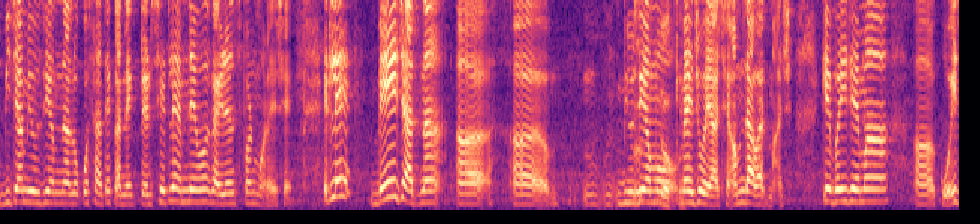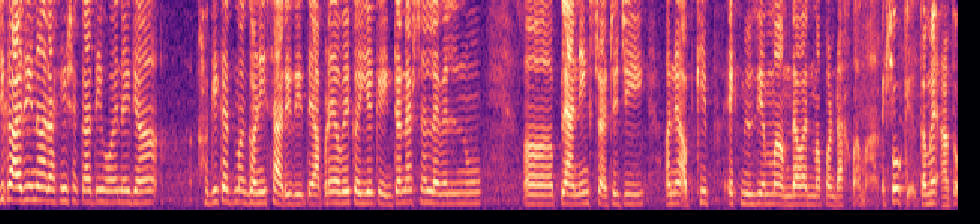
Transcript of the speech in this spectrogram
બીજા મ્યુઝિયમના લોકો સાથે કનેક્ટેડ છે એટલે એમને એવા ગાઈડન્સ પણ મળે છે. એટલે બે જાતના મ્યુઝિયમો મેં જોયા છે અમદાવાદમાં જ. કે ભાઈ જેમાં કોઈ જ કાળજી ન રાખી શકાતી હોય ને જ્યાં હકીકતમાં ઘણી સારી રીતે. આપણે હવે કહીએ કે ઇન્ટરનેશનલ લેવલનું પ્લાનિંગ સ્ટ્રેટેજી અને અપકીપ એક મ્યુઝિયમમાં અમદાવાદમાં પણ રાખવામાં આવે છે. ઓકે તમે આ તો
